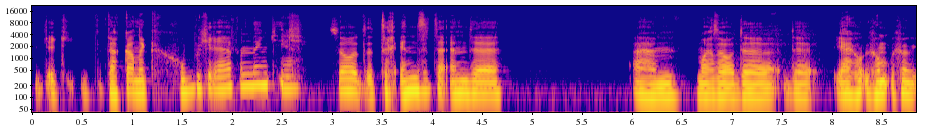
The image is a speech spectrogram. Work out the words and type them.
Ik, ik, dat kan ik goed begrijpen, denk ik. Zo het erin zitten en de. Ehm, maar zo de. de ja, je, je-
